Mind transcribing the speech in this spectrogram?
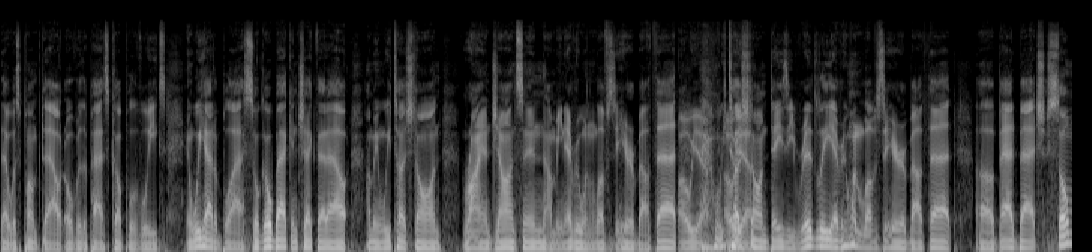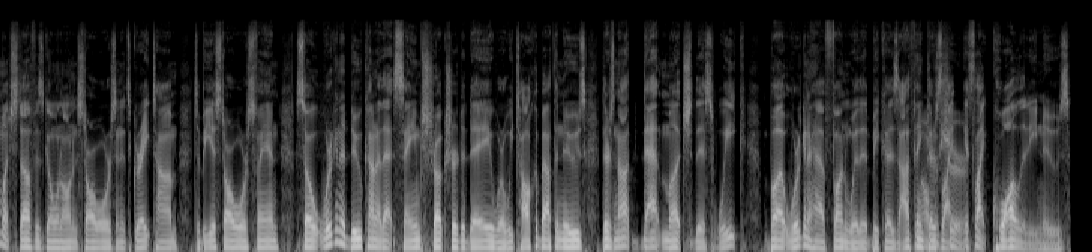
that was pumped out over the past couple of weeks, and we had a blast. So go back and check that out. I mean, we touched on Rian Johnson. I mean, everyone loves to hear about that. oh yeah, we Oh, touched yeah. on Daisy Ridley. Everyone loves to hear about that. Uh, Bad Batch. So much stuff is going on in Star Wars, and it's a great time to be a Star Wars fan. So we're gonna do kind of that same structure today, where we talk about the news. There's not that much this week, but we're gonna have fun with it because I think Oh, there's like sure. it's like quality news.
